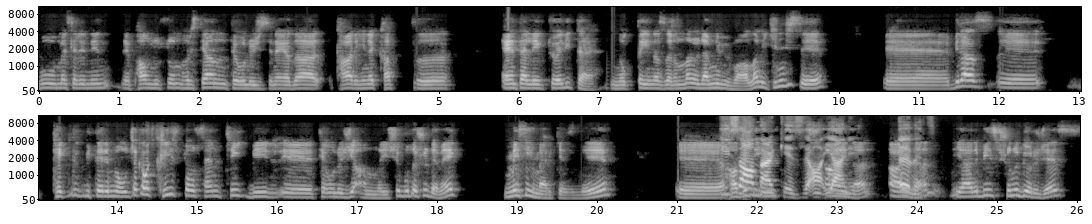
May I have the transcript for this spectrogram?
bu meselenin e, Pavlus'un Hristiyan teolojisine ya da tarihine kattığı entelektüelite noktayı nazarından önemli bir bağlam. İkincisi e, biraz e, teknik bir terim olacak ama kristosentrik bir e, teoloji anlayışı. Bu da şu demek, Mesih merkezli. E, İsa Hazreti, merkezli yani. Aynen, aynen. Evet. Yani biz şunu göreceğiz.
